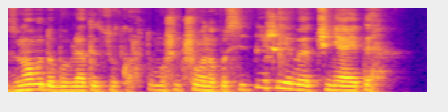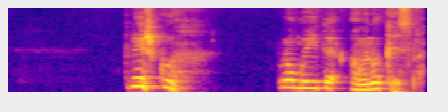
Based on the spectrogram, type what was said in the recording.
знову додати цукор. Тому що якщо воно посвітлішає, ви відчиняєте кришку, пробуєте, а воно кисле.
